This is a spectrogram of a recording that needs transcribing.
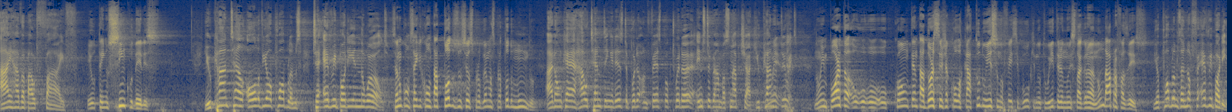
I have about five. Eu tenho cinco deles. You can't tell all of your problems to everybody in the world. Você não consegue contar todos os seus problemas para todo mundo. I don't care how tempting it is to put it on Facebook, Twitter, Instagram, or Snapchat. You cannot i- do it. Não importa o, o, o- quão tentador seja colocar tudo isso no Facebook, no Twitter, no Instagram. Não dá para fazer isso. Your problems are not for everybody.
